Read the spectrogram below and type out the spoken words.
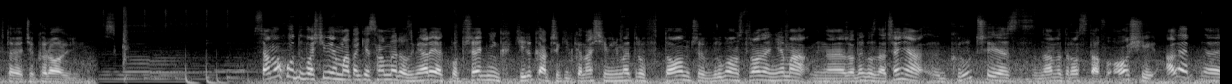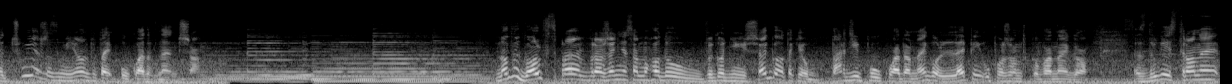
w Toyocie Corolli. Samochód właściwie ma takie same rozmiary jak poprzednik, kilka czy kilkanaście milimetrów w tą czy w drugą stronę nie ma e, żadnego znaczenia. Krótszy jest nawet rozstaw osi, ale e, czuję, że zmieniono tutaj układ wnętrza. Nowy Golf sprawia wrażenie samochodu wygodniejszego, takiego bardziej poukładanego, lepiej uporządkowanego. Z drugiej strony mm,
